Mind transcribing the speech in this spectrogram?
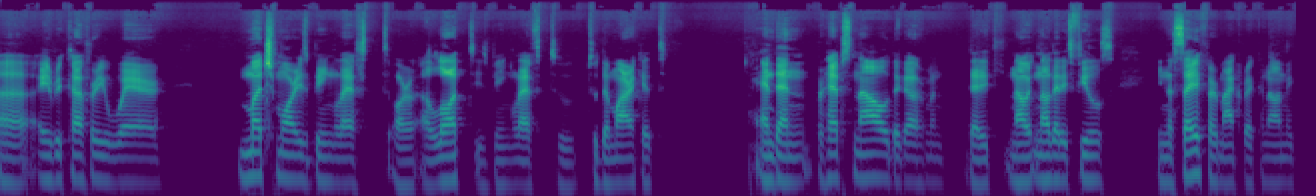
uh, a recovery where much more is being left or a lot is being left to to the market and then perhaps now the government that it now now that it feels in a safer macroeconomic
